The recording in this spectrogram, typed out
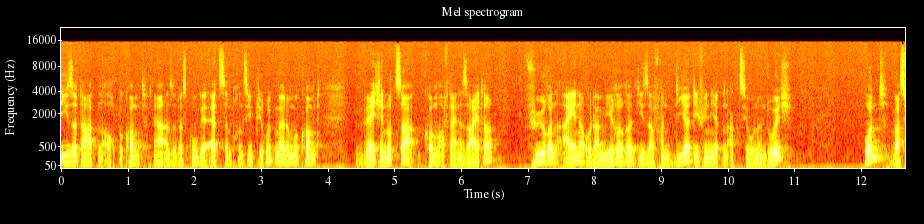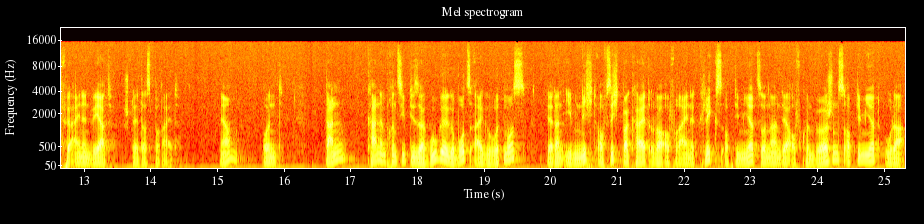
diese Daten auch bekommt. Ja, also dass Google Ads im Prinzip die Rückmeldung bekommt, welche Nutzer kommen auf deine Seite, führen eine oder mehrere dieser von dir definierten Aktionen durch und was für einen Wert stellt das bereit. Ja, und dann kann im Prinzip dieser Google-Geburtsalgorithmus, der dann eben nicht auf Sichtbarkeit oder auf reine Klicks optimiert, sondern der auf Conversions optimiert oder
